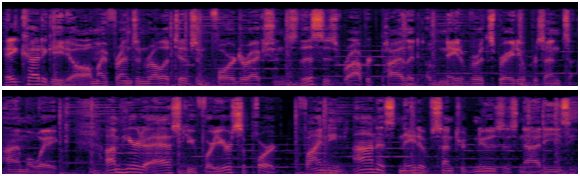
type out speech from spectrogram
Hey, Cudahy to all my friends and relatives in four directions. This is Robert Pilot of Native Roots Radio presents I'm Awake. I'm here to ask you for your support. Finding honest Native centered news is not easy.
